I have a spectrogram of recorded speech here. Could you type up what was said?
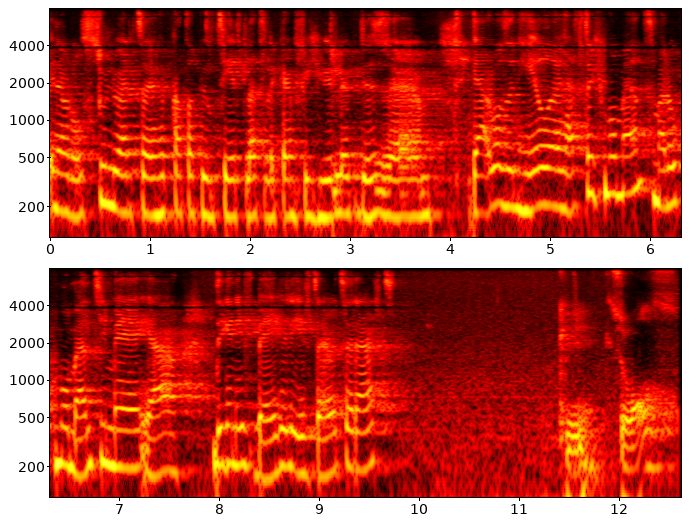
in een rolstoel werd gecatapulteerd, letterlijk en figuurlijk. Dus ja, het was een heel heftig moment, maar ook een moment die mij ja, dingen heeft bijgeleerd, uiteraard. Oké, okay. zoals?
